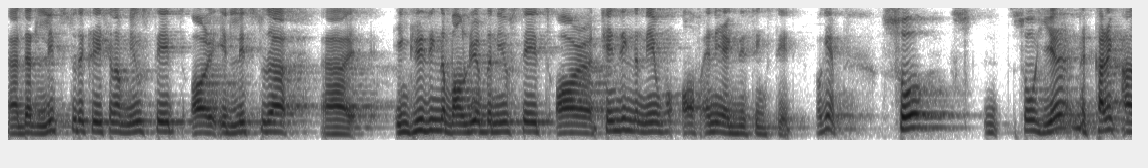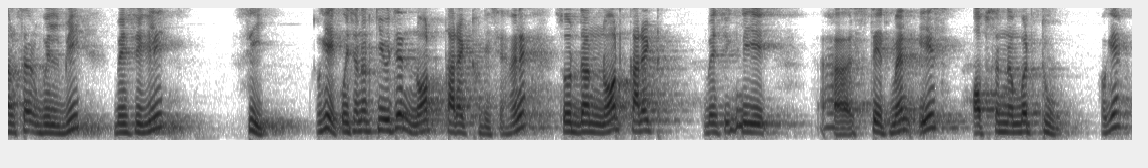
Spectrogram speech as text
uh, that leads to the creation of new states or it leads to the uh, increasing the boundary of the new states or changing the name of any existing state. Okay. So, so here the correct answer will be basically C. Okay. Question not Q not correct. So the not correct basically uh, statement is option number 2. Okay.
